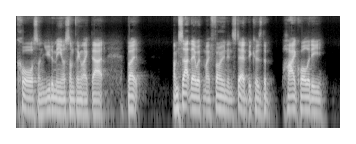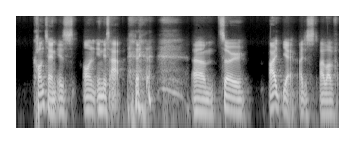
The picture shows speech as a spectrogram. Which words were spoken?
course on Udemy or something like that. But I'm sat there with my phone instead because the high quality content is on in this app. um, so I yeah, I just I love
